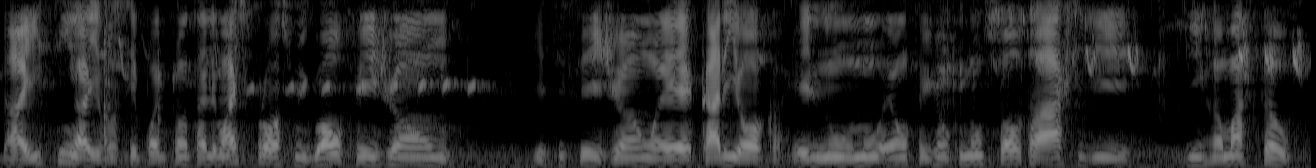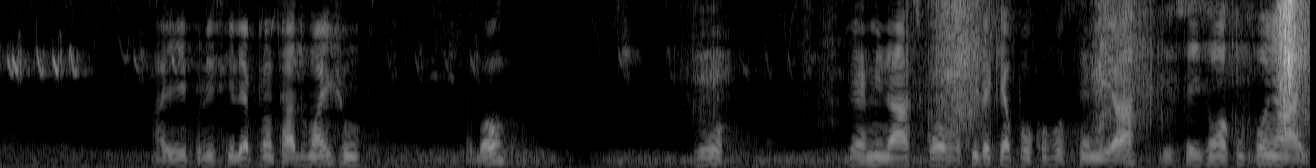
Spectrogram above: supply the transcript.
daí sim, aí você pode plantar ele mais próximo, igual o feijão, esse feijão é carioca. Ele não, não é um feijão que não solta haste de, de enramação. Aí por isso que ele é plantado mais junto, tá bom? Vou terminar as covas aqui, daqui a pouco eu vou semear e vocês vão acompanhar aí.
